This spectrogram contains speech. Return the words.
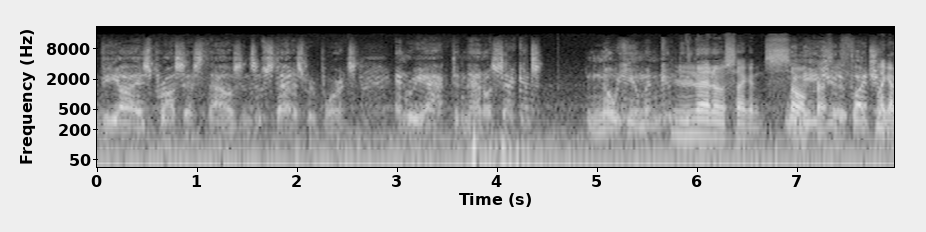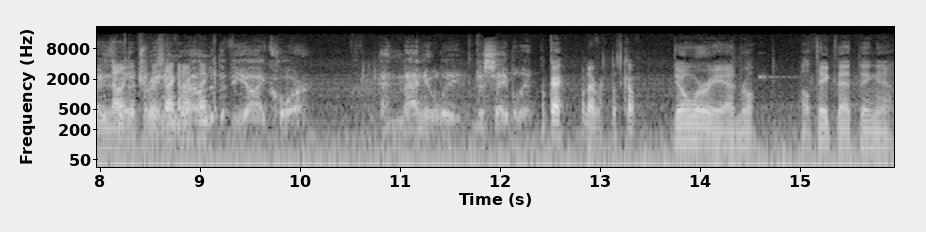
VIs process thousands of status reports and react in nanoseconds. No human can do that. Nanoseconds, so we need you to impressive. fight your Like a way through the millionth of a second, I think. of the VI core and manually disable it. Okay, whatever. Let's go. Don't worry, Admiral. I'll take that thing out.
